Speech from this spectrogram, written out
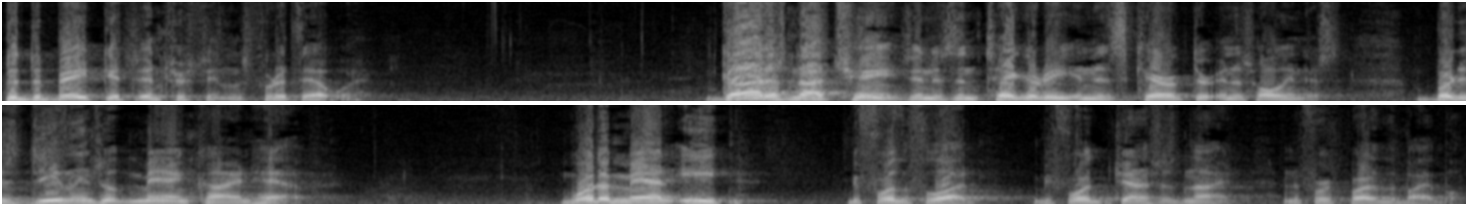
the debate gets interesting, let's put it that way. God has not changed in his integrity, in his character, in his holiness, but his dealings with mankind have. What did man eat before the flood, before Genesis 9, in the first part of the Bible?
